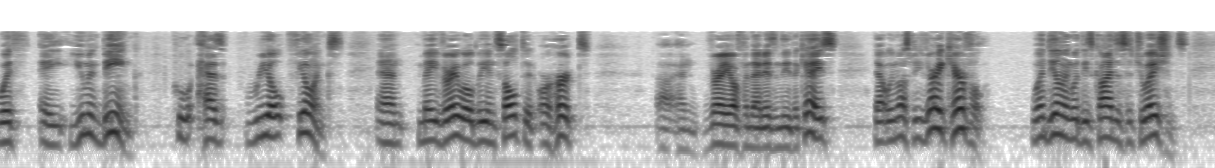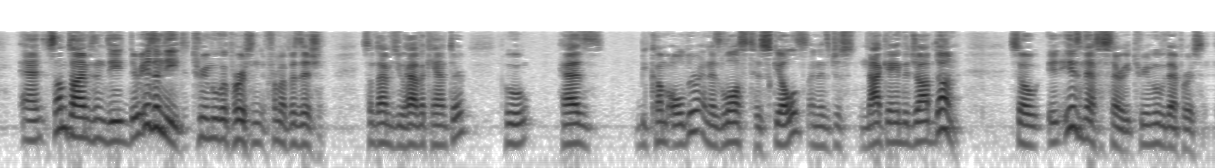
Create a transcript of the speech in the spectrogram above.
with a human being who has real feelings and may very well be insulted or hurt, uh, and very often that is indeed the case, that we must be very careful when dealing with these kinds of situations. And sometimes indeed there is a need to remove a person from a position. Sometimes you have a cantor who has become older and has lost his skills and is just not getting the job done. So it is necessary to remove that person.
